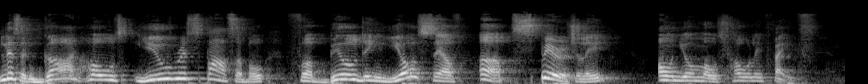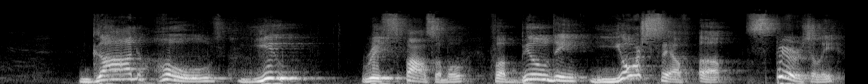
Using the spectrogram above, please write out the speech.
Listen, God holds you responsible for building yourself up spiritually on your most holy faith. God holds you responsible for building yourself up spiritually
